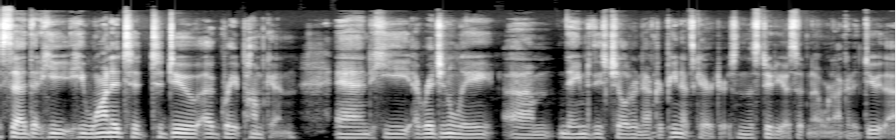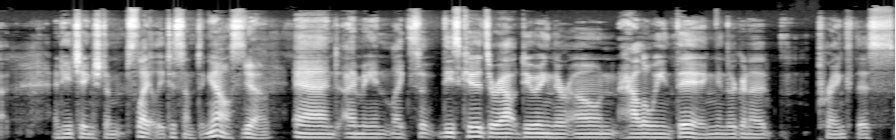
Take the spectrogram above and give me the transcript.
said that he he wanted to to do a Great Pumpkin, and he originally um, named these children after Peanuts characters, and the studio said no, we're not going to do that, and he changed them slightly to something else. Yeah. And I mean, like, so these kids are out doing their own Halloween thing, and they're gonna prank this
